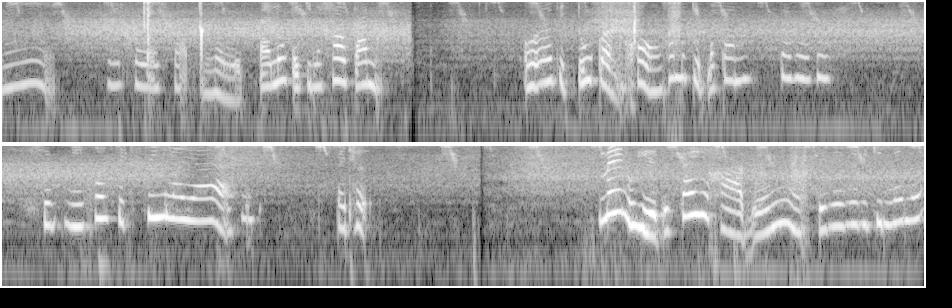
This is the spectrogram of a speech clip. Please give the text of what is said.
แม่ให้โทรศัพท์หนูไปลูกไปกินข้าวกัน โอ้ยปิดตู้ก่อนของเข้ามาเก็บแล้วกันไปไปไปชุดนี้โคตรเซ็กซี่เลยอะไปเถอะ แม่หนูหิวจะไส้ขาดแล้วเนี่ยไปไปไปไปกินได้แล้ว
